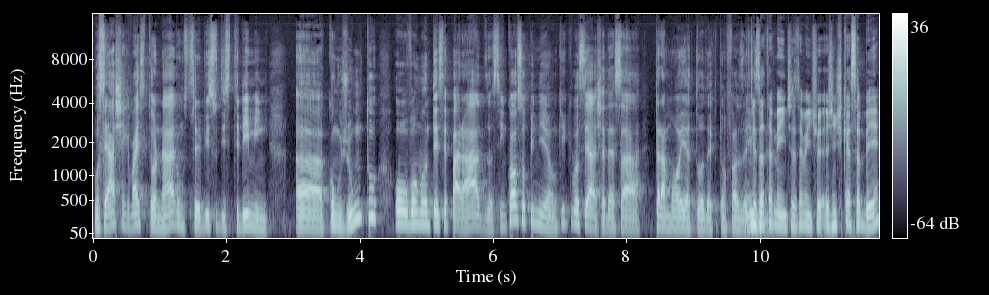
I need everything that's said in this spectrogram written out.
Você acha que vai se tornar um serviço de streaming ah, conjunto ou vão manter separados, assim? Qual a sua opinião? O que, que você acha dessa tramóia toda que estão fazendo? né? Exatamente, exatamente. A gente quer saber.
